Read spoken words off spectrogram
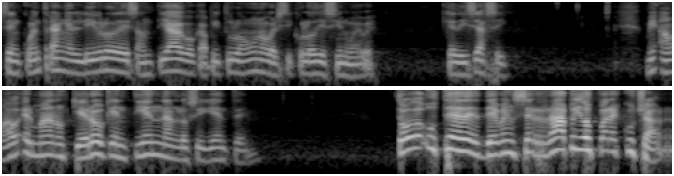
se encuentra en el libro de Santiago, capítulo 1, versículo 19, que dice así. Mis amados hermanos, quiero que entiendan lo siguiente. Todos ustedes deben ser rápidos para escuchar,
